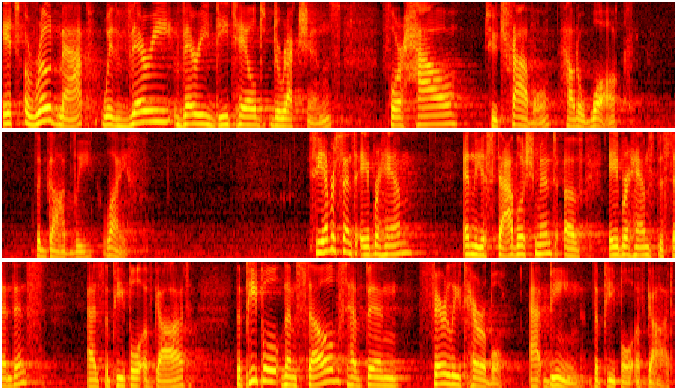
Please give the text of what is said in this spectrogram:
it's a roadmap with very, very detailed directions for how to travel, how to walk the godly life. See, ever since Abraham and the establishment of Abraham's descendants as the people of God, the people themselves have been fairly terrible at being the people of God.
